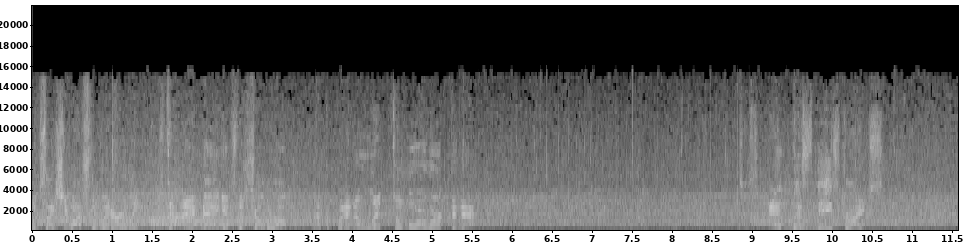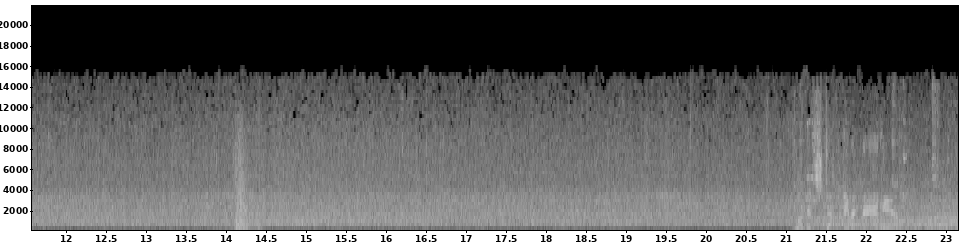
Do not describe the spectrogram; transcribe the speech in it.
Looks like she wants to win early. Stephanie McMahon gets the shoulder up. Have to put in a little more work than that. Just Endless knee strikes. Look at Stephanie McMahon here.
